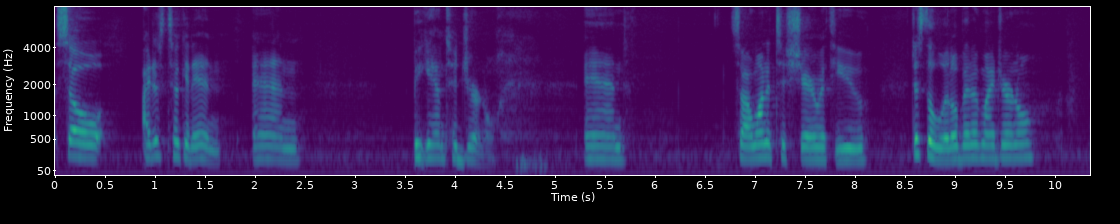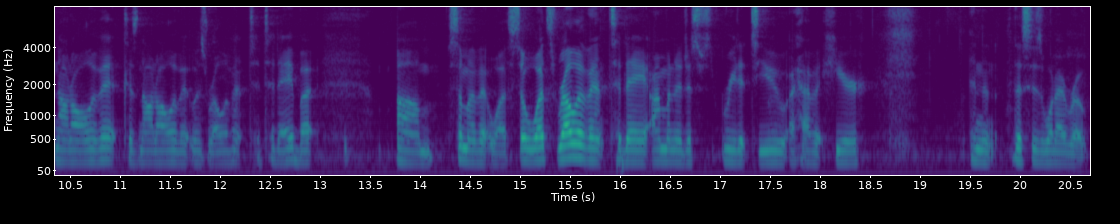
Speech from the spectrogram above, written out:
so I just took it in and began to journal. And so I wanted to share with you just a little bit of my journal, not all of it, because not all of it was relevant to today, but um, some of it was. So, what's relevant today, I'm going to just read it to you. I have it here. And this is what I wrote.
